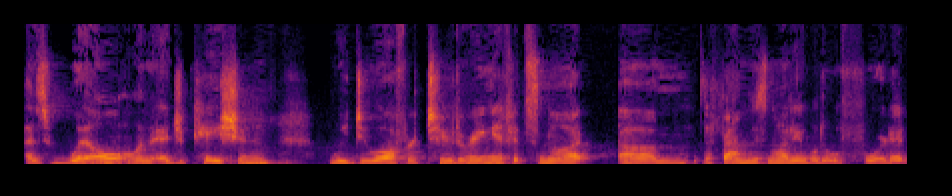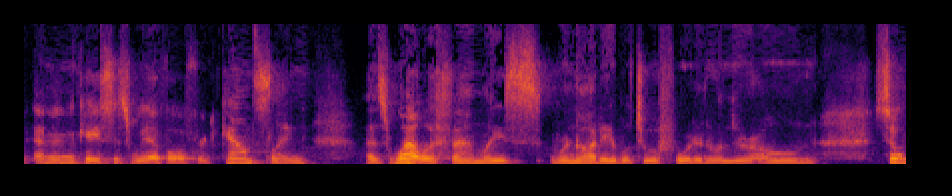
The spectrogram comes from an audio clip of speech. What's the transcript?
as well on education we do offer tutoring if it's not um, the family's not able to afford it, and in cases we have offered counseling as well if families were not able to afford it on their own. So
